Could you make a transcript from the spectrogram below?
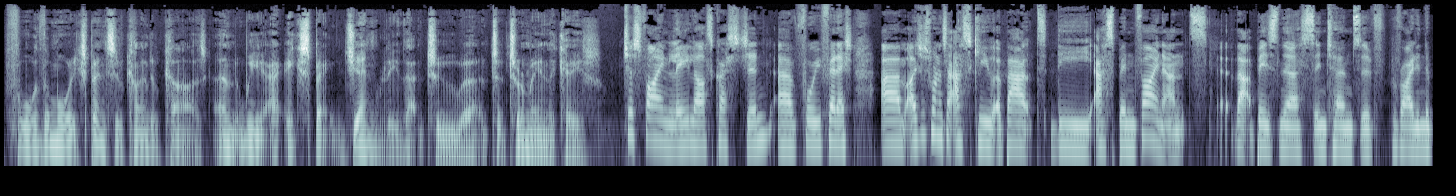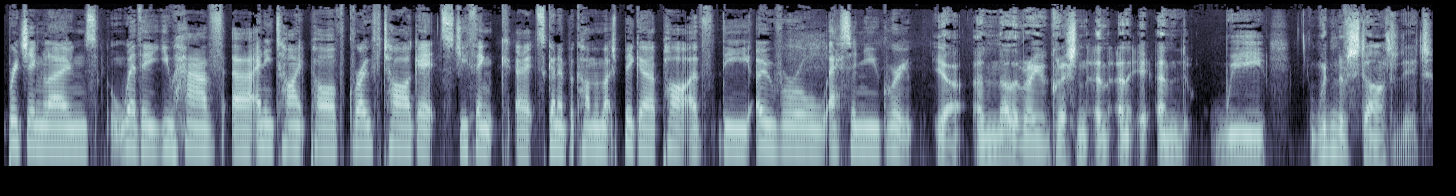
for the more expensive kind of cars, and we uh, expect generally that to, uh, to, to remain the case just finally, last question uh, before we finish. Um, I just wanted to ask you about the Aspen Finance, that business in terms of providing the bridging loans, whether you have uh, any type of growth targets. Do you think it's going to become a much bigger part of the overall S&U group? Yeah, another very good question. And, and, and we wouldn't have started it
